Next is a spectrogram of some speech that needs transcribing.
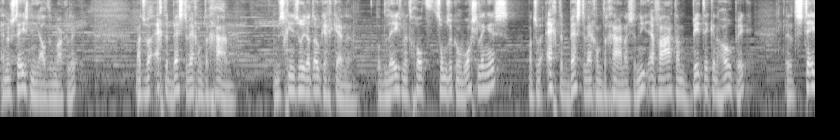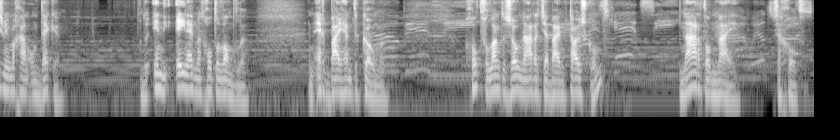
En nog steeds niet altijd makkelijk. Maar het is wel echt de beste weg om te gaan. En misschien zul je dat ook herkennen. Dat leven met God soms ook een worsteling is. Maar het is wel echt de beste weg om te gaan. Als je het niet ervaart, dan bid ik en hoop ik dat je het steeds meer mag gaan ontdekken. Door in die eenheid met God te wandelen. En echt bij Hem te komen. God verlangt er zo naar dat jij bij Hem thuis komt. Nader tot mij, zegt God.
